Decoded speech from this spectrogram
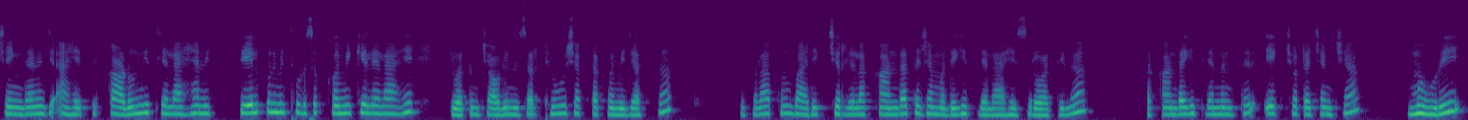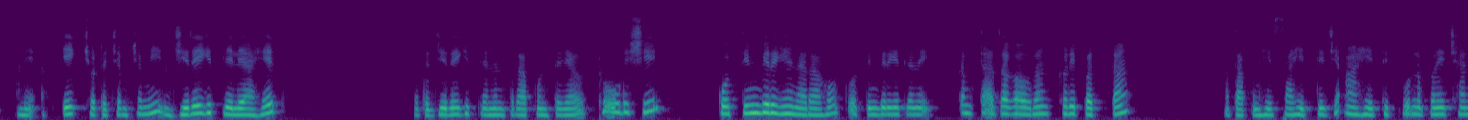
शेंगदाणे जे आहेत ते काढून घेतलेलं आहे आणि तेल पण मी थोडंसं कमी केलेलं आहे किंवा तुमच्या आवडीनुसार ठेवू शकता कमी जास्त. तर चला आपण बारीक चिरलेला कांदा त्याच्यामध्ये घेतलेला आहे सुरुवातीला. आता कांदा घेतल्यानंतर एक छोटा चमचा मोहरी आणि एक छोटा चमचा मी जिरे घेतलेले आहेत. आता जिरे घेतल्यानंतर आपण त्याच्यावर थोडीशी कोथिंबीर घेणार आहोत. कोथिंबीर घेतल्याने एकदम ताजा गावरान कढीपत्ता. आता आपण हे साहित्य जे आहे ते पूर्णपणे छान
